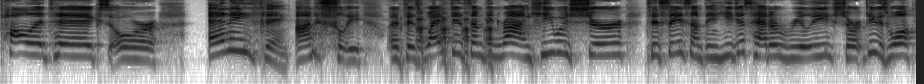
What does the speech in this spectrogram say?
politics or anything. Honestly, if his wife did something wrong, he was sure to say something. He just had a really short fuse. Well,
